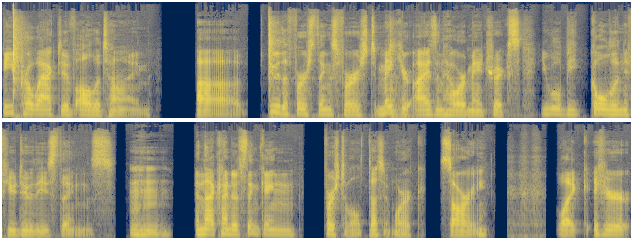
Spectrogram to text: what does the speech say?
Be proactive all the time. Uh do the first things first. Make your Eisenhower matrix. You will be golden if you do these things Mm-hmm. and that kind of thinking first of all doesn't work sorry like if you're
